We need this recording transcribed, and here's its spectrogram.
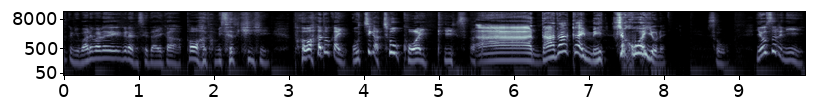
特に我々ぐらいの世代がパワードを見た時に パワード界オチが超怖いっていうさ。あーダダ界めっちゃ怖いよね。そう。要するに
